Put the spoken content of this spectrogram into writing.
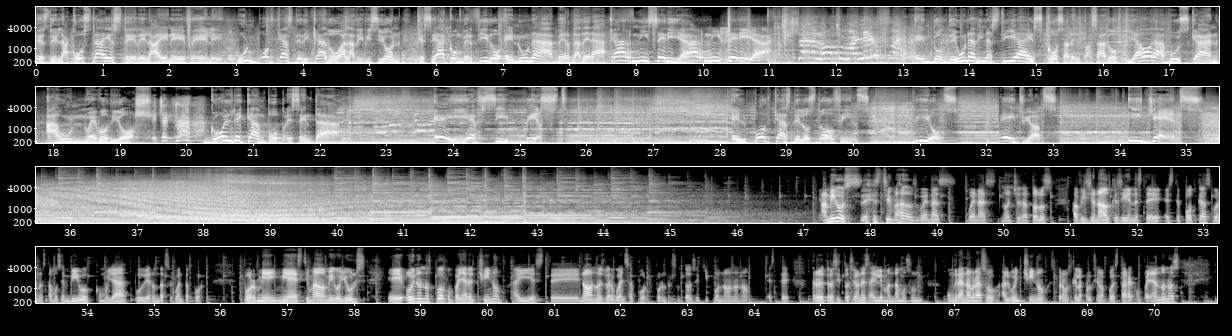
Desde la costa este de la NFL, un podcast dedicado a la división que se ha convertido en una verdadera carnicería. Carnicería. En donde una dinastía es cosa del pasado y ahora buscan a un nuevo dios. Gol de Campo presenta AFC Beast. El podcast de los Dolphins, Bills, Patriots y Jets. Amigos, estimados, buenas, buenas noches a todos los aficionados que siguen este, este podcast. Bueno, estamos en vivo, como ya pudieron darse cuenta por, por mi, estimado amigo Jules. Eh, hoy no nos pudo acompañar el chino, ahí este, no, no es vergüenza por, por el resultado de su equipo, no, no, no. Este, trae otras situaciones, ahí le mandamos un, un gran abrazo al buen chino, esperamos que la próxima pueda estar acompañándonos.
